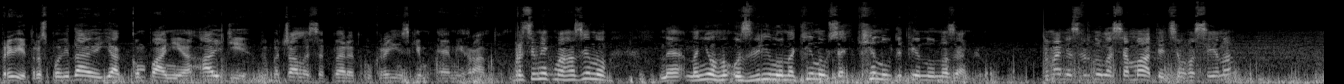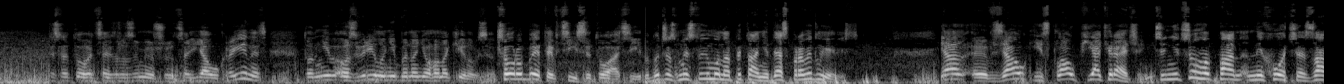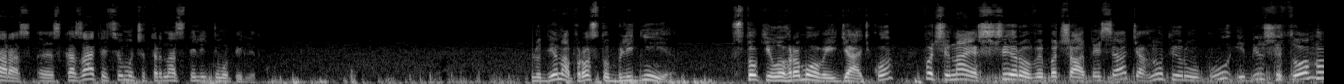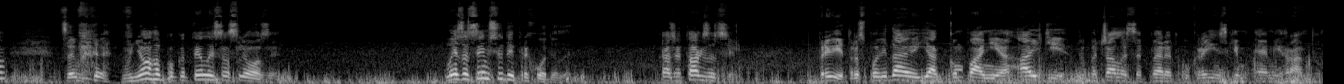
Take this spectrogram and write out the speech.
Привіт, розповідаю, як компанія Альді вибачалася перед українським емігрантом. Працівник магазину на нього озвіріло накинувся і кинув дитину на землю. До мене звернулася мати цього сина. Після того це зрозумів, що це я українець, то ні озвіріло, ніби на нього накинувся. Що робити в цій ситуації? Водночас ми стоїмо на питанні, де справедливість. Я е, взяв і склав п'ять речень. Чи нічого пан не хоче зараз е, сказати цьому 14-літньому підлітку? Людина просто блідніє. 100-кілограмовий дядько починає щиро вибачатися, тягнути руку, і більше того, це в- нього покотилися сльози. Ми за цим сюди приходили. Каже, так за цим. Привіт, розповідаю, як компанія Альді вибачалася перед українським емігрантом.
